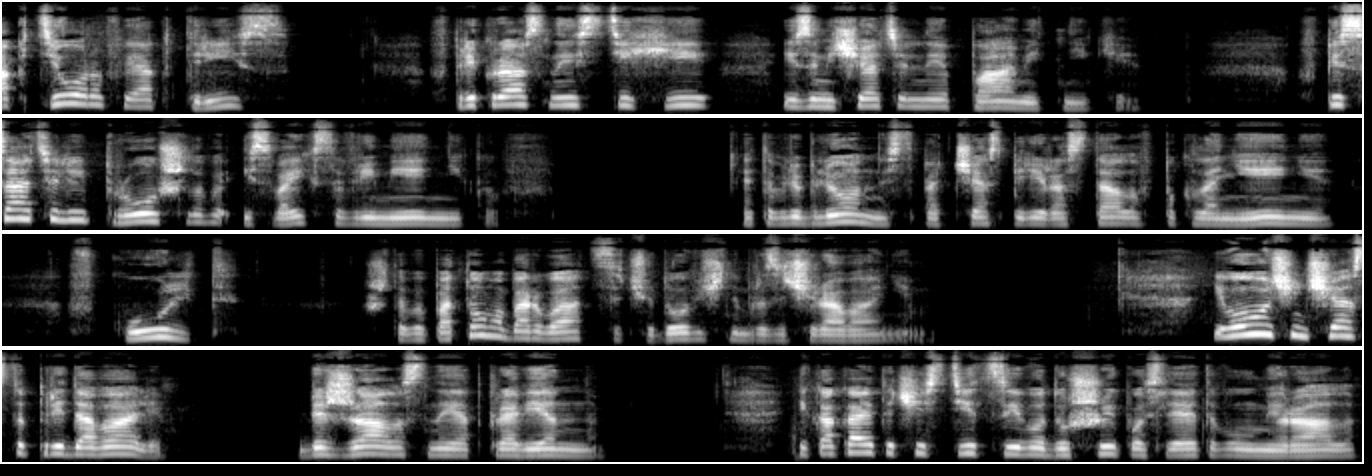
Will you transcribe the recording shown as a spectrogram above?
актеров и актрис, в прекрасные стихи и замечательные памятники, в писателей прошлого и своих современников. Эта влюбленность подчас перерастала в поклонение, в культ, чтобы потом оборваться чудовищным разочарованием. Его очень часто предавали, безжалостно и откровенно, и какая-то частица его души после этого умирала.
